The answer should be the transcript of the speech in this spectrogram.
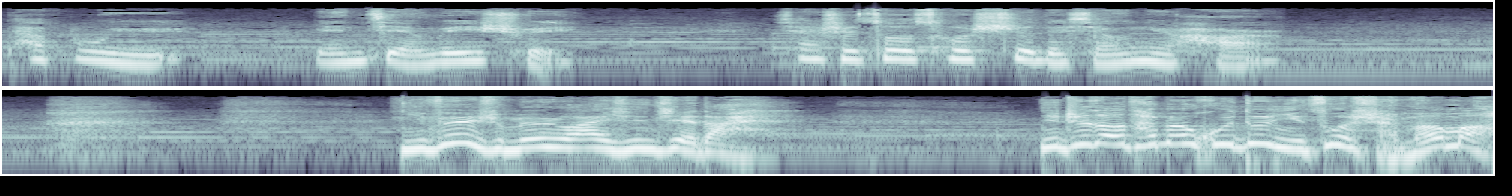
他不语，眼睑微垂，像是做错事的小女孩。你为什么要用爱心借贷？你知道他们会对你做什么吗？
